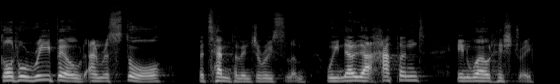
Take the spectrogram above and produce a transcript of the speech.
God will rebuild and restore the temple in Jerusalem. We know that happened in world history.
